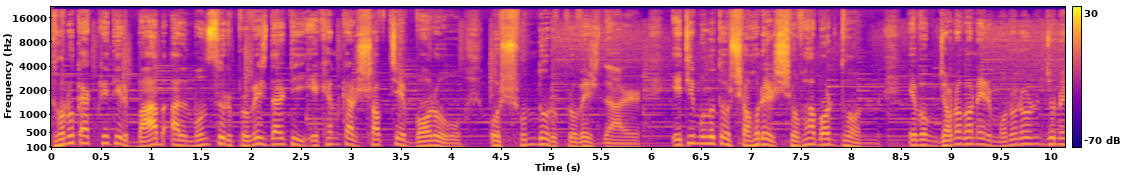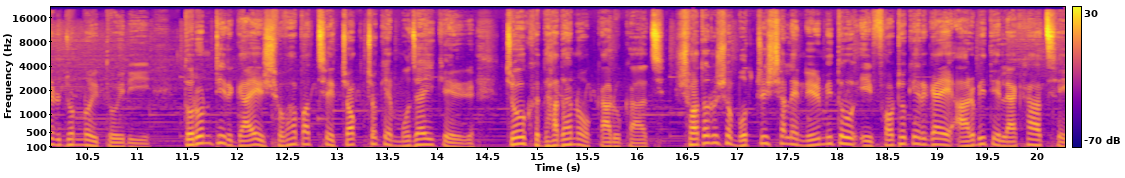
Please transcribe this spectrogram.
ধনুকাকৃতির বাব আল মনসুর প্রবেশদ্বারটি এখানকার সবচেয়ে বড় ও সুন্দর প্রবেশদ্বার। এটি মূলত শহরের শোভাবর্ধন এবং জনগণের মনোরঞ্জনের জন্যই তৈরি। তরুণটির গায়ে শোভা পাচ্ছে চকচকে মোজাইকের চোখ ধাঁধানো কারুকাজ। সতেরোশো বত্রিশ সালে নির্মিত এই ফটকের গায়ে আরবিতে লেখা আছে,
